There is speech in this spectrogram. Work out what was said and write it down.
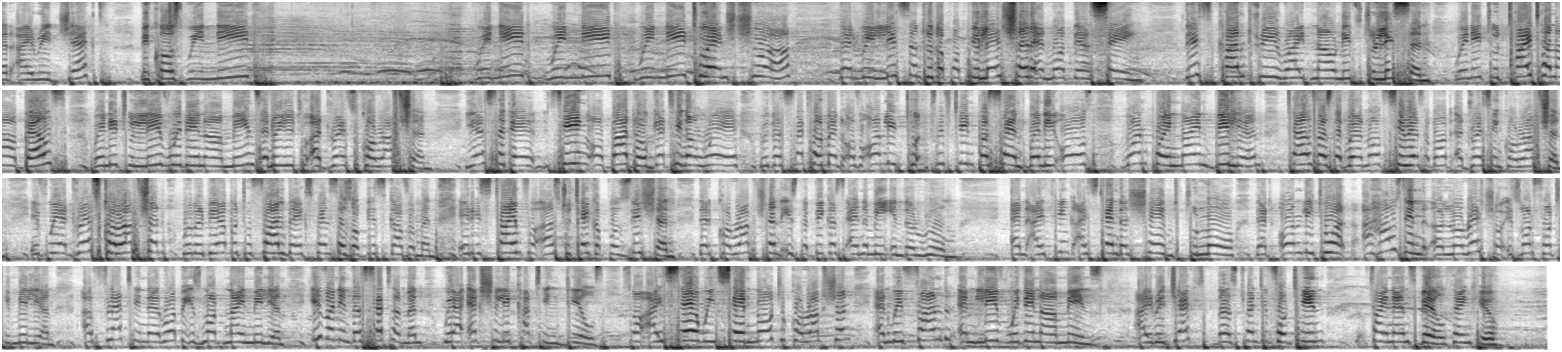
that I reject because we need, we need, we need, we need to ensure that we listen to the population and what they're saying. This country right now needs to listen. We need to tighten our belts. We need to live within our means and we need to address corruption. Yesterday, seeing Obado getting away with a settlement of only 15% when he owes 1.9 billion tells us that we are not serious about addressing corruption. If we address corruption, we will be able to fund the expenses of this government. It is time for us to take a position that corruption is the biggest enemy in the room. And I think I stand ashamed to know that only two, a house in uh, is not 40 million. A flat in Nairobi is not 9 million. Even in the settlement, we are actually cutting deals. So I say we say no to corruption and we fund and live within our means. I reject the 2014 finance bill. Thank you.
